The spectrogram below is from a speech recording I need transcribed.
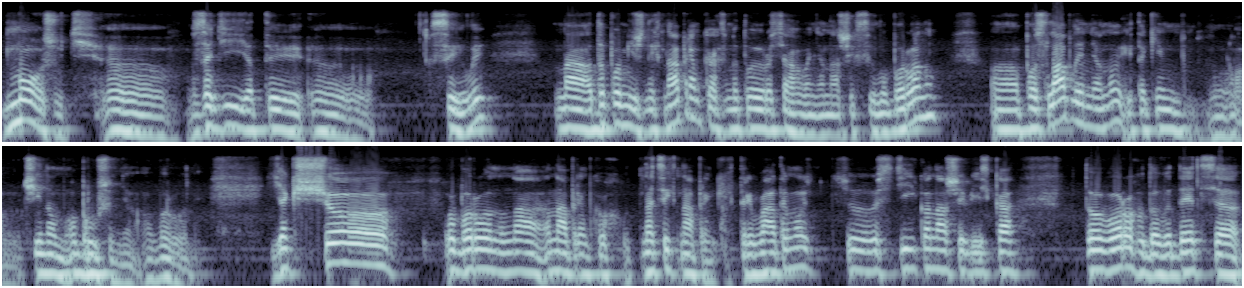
можуть е, задіяти е, сили на допоміжних напрямках з метою розтягування наших сил оборони, е, послаблення, ну і таким е, чином обрушення оборони. Якщо оборону на напрямках, на цих напрямках триватимуть е, стійко наші війська, то ворогу доведеться,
